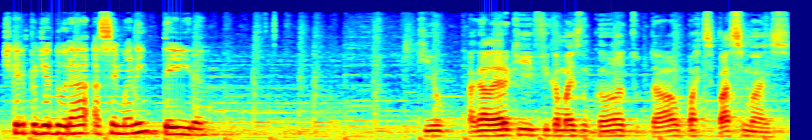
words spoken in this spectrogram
Acho que ele podia durar a semana inteira. Que a galera que fica mais no canto tal participasse mais.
